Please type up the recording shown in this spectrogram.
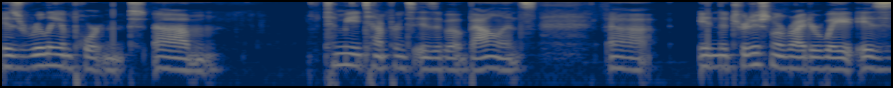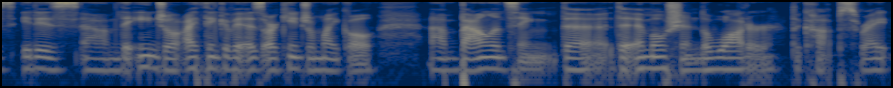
is really important um to me, temperance is about balance. Uh, in the traditional Rider Waite is it is um, the angel. I think of it as Archangel Michael, um, balancing the the emotion, the water, the cups, right?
